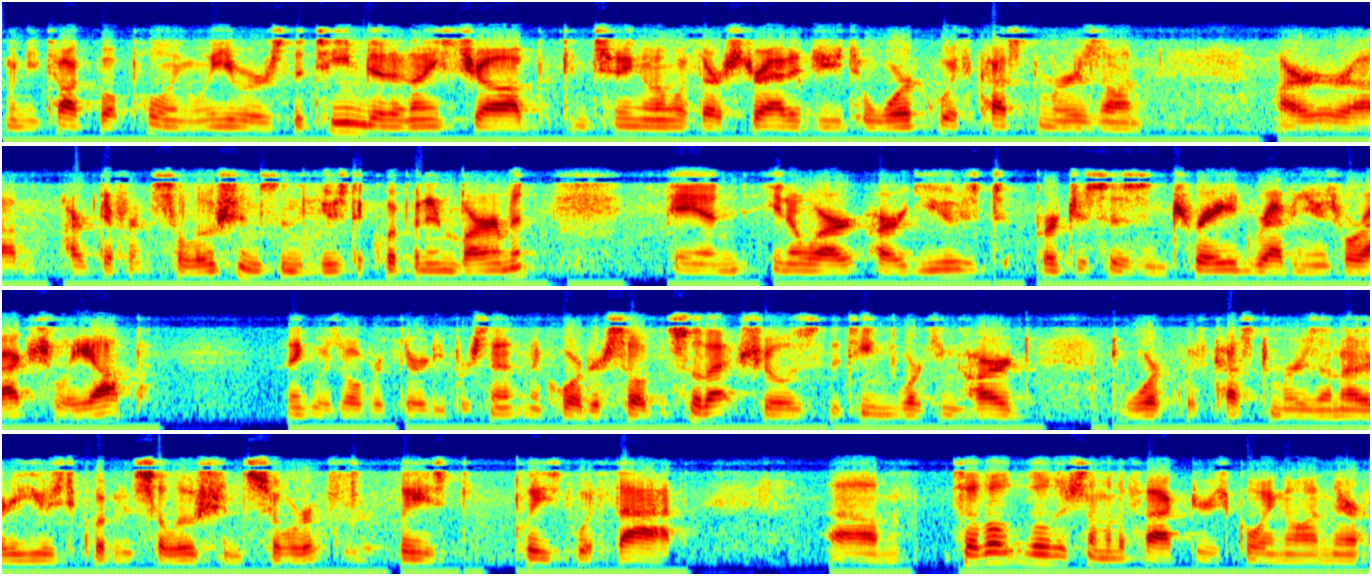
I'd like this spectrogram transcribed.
when you talk about pulling levers, the team did a nice job continuing on with our strategy to work with customers on our uh, our different solutions in the used equipment environment. And you know, our used purchases and trade revenues were actually up. I think it was over 30% in the quarter. So so that shows the team's working hard to work with customers on other used equipment solutions. So we're pleased with that. Um so those are some of the factors going on there.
